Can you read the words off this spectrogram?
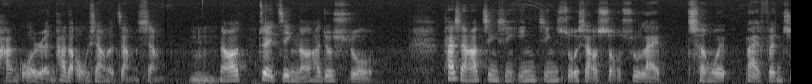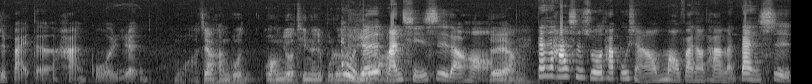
韩国人他的偶像的长相。嗯，然后最近呢，他就说他想要进行阴茎缩小手术来成为百分之百的韩国人。哇，这样韩国网友听了就不乐哎、意。我觉得蛮歧视的哈。对啊，但是他是说他不想要冒犯到他们，但是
